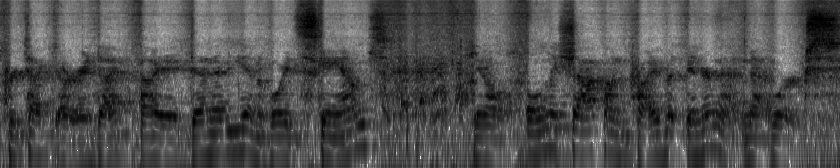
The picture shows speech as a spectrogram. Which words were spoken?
protect our identity and avoid scams. You know, only shop on private internet networks.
